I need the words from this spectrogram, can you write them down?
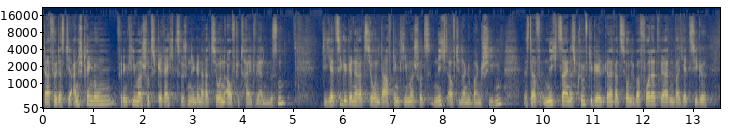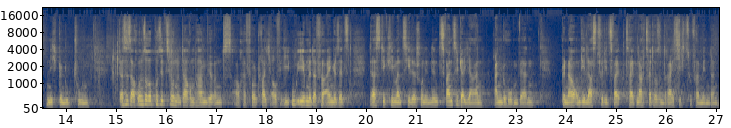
dafür, dass die Anstrengungen für den Klimaschutz gerecht zwischen den Generationen aufgeteilt werden müssen. Die jetzige Generation darf den Klimaschutz nicht auf die lange Bank schieben. Es darf nicht sein, dass künftige Generationen überfordert werden, weil jetzige nicht genug tun. Das ist auch unsere Position und darum haben wir uns auch erfolgreich auf EU-Ebene dafür eingesetzt, dass die Klimaziele schon in den 20er Jahren angehoben werden genau um die Last für die Zeit nach 2030 zu vermindern.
